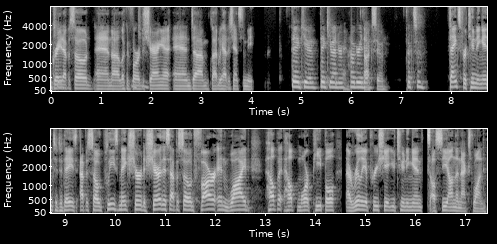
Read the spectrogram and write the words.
great you. episode and uh, looking forward Thank to sharing it. And I'm um, glad we had a chance to meet. Thank you. Thank you, Andrew. Have a great Talk day. Talk soon. Talk soon. Thanks for tuning in to today's episode. Please make sure to share this episode far and wide. Help it help more people. I really appreciate you tuning in. I'll see you on the next one.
